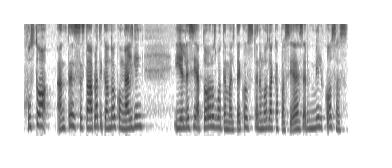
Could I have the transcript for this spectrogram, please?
justo antes estaba platicando con alguien y él decía, todos los guatemaltecos tenemos la capacidad de hacer mil cosas,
